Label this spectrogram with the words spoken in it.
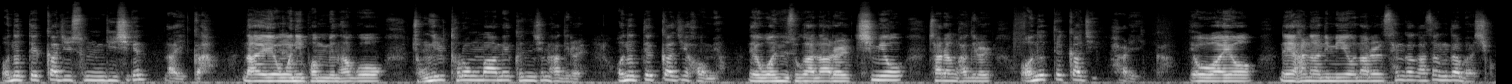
어느 때까지 숨기시겠나이까? 나의 영혼이 번민하고 종일토록 마음에 근심하기를 어느 때까지 하오며 내 원수가 나를 치며 자랑하기를 어느 때까지 하리이까? 여호와여 내 하나님이여 나를 생각하사 응답하시고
